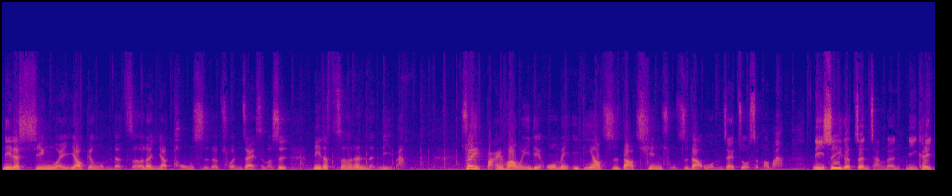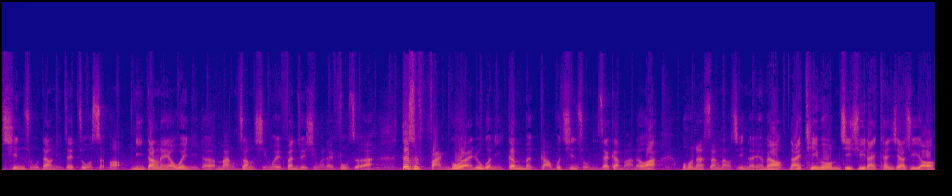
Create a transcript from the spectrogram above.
你的行为要跟我们的责任要同时的存在。什么是你的责任能力嘛？所以白话文一点，我们一定要知道清楚，知道我们在做什么嘛。你是一个正常人，你可以清楚到你在做什么，你当然要为你的莽撞行为、犯罪行为来负责啊。但是反过来，如果你根本搞不清楚你在干嘛的话，哦，那伤脑筋了，有没有？来，题目我们继续来看下去哦。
